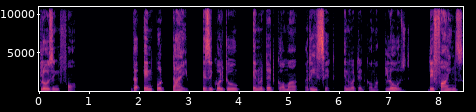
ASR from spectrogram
closing form. The input type is equal to inverted comma reset inverted comma closed defines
